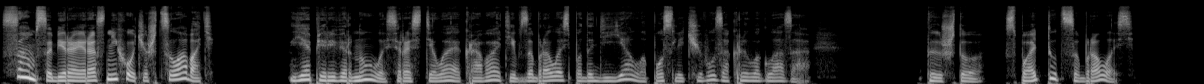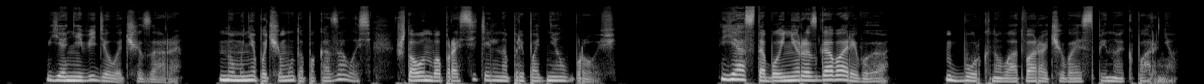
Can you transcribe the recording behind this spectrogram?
«Сам собирай, раз не хочешь целовать». Я перевернулась, расстилая кровать и взобралась под одеяло, после чего закрыла глаза. «Ты что, спать тут собралась?» Я не видела Чезары, но мне почему-то показалось, что он вопросительно приподнял бровь. «Я с тобой не разговариваю», — буркнула, отворачивая спиной к парню.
